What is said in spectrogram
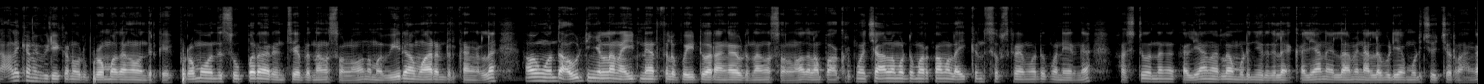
நாளைக்கான வீடியோக்கான ஒரு ப்ரோமோ தாங்க வந்திருக்கு. ப்ரோமோ வந்து சூப்பராக இருந்துச்சு அப்படின்னு தாங்க சொல்லணும். நம்ம வீரா மாறன் இருக்காங்கல்ல அவங்க வந்து அவுட்டிங் எல்லாம் நைட் நேரத்தில் போயிட்டு வராங்க அப்படின்னு தாங்க சொல்லலாம் அதெல்லாம் பார்க்குறப்போ சேனல் மட்டும் மறக்காமல் லைக் அண்ட் சப்ஸ்கிரைப் மட்டும் பண்ணிடுங்க ஃபஸ்ட்டு வந்தாங்க கல்யாணம் எல்லாம் முடிஞ்சிருதுல. கல்யாணம் எல்லாமே நல்லபடியாக முடிச்சு வச்சிடுறாங்க.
